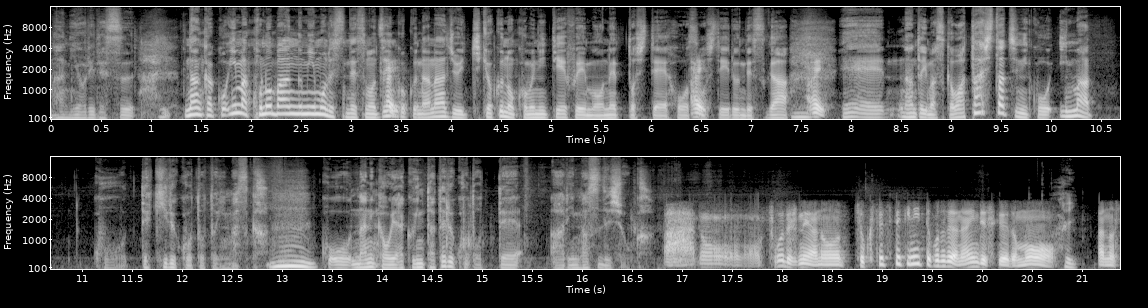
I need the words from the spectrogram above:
何よりです。なんかこう今この番組もですねその全国71局のコミュニティ FM をネットして放送しているんですが、はい、えーなんと言いますか私たちにこう今こうできることと言いますか、うん。こう何かお役に立てることってありますでしょうか？あのそうですね。あの、直接的にってことではないんですけれども、はい。あのし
